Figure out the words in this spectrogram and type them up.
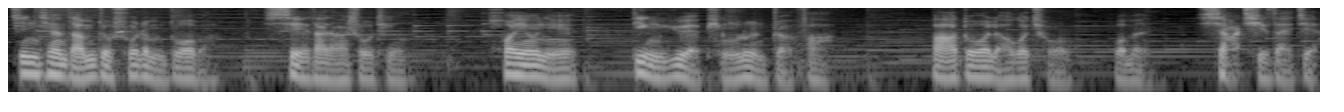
今天咱们就说这么多吧。谢谢大家收听，欢迎您订阅、评论、转发。巴多聊个球，我们下期再见。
